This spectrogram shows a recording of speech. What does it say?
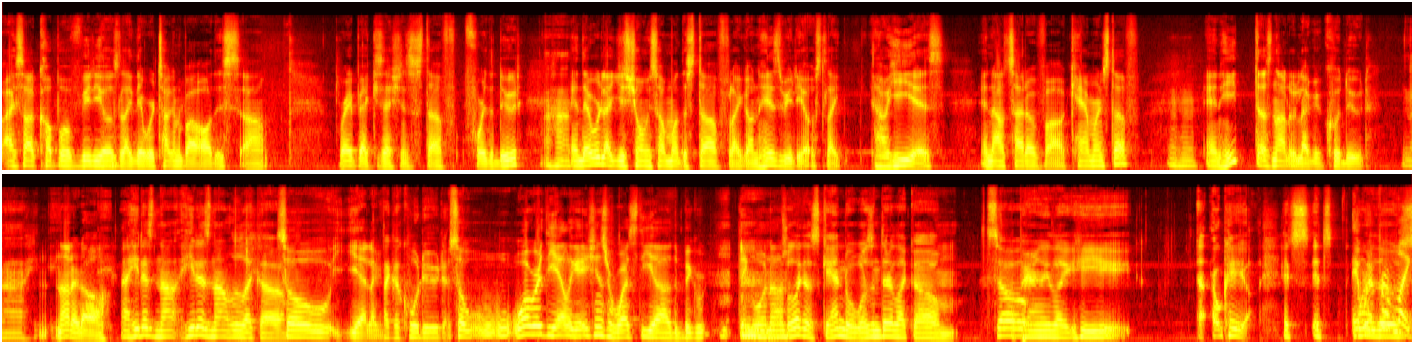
I saw a couple of videos like they were talking about all this um, rape accusations stuff for the dude, Uh-huh. and they were like just showing some of the stuff like on his videos, like how he is, and outside of uh, camera and stuff, Mm-hmm. and he does not look like a cool dude, Nah, he, not at all. nah, he does not. He does not look like a So yeah, like like a cool dude. so, what were the allegations, or what's the uh, the big thing going on? so like a scandal, wasn't there? Like um, So apparently like he. uh, Okay, it's it's it went of from like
